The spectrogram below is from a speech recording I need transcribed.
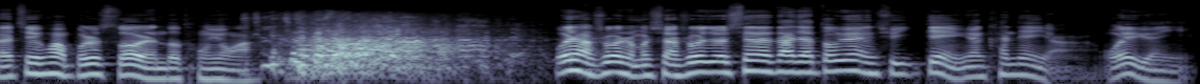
呃，这句话不是所有人都通用啊。我想说什么？想说就是现在大家都愿意去电影院看电影，我也愿意。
